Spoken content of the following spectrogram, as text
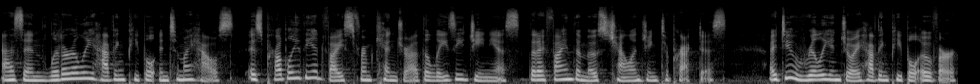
as in literally having people into my house, is probably the advice from Kendra, the lazy genius, that I find the most challenging to practice. I do really enjoy having people over,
